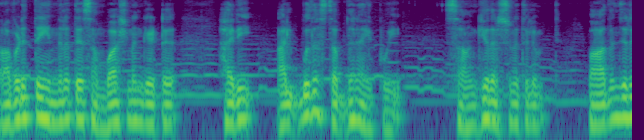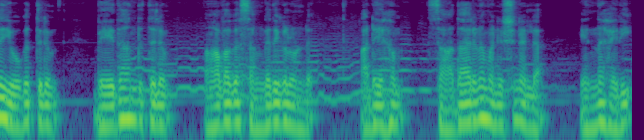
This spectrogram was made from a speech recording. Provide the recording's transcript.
അവിടുത്തെ ഇന്നലത്തെ സംഭാഷണം കേട്ട് ഹരി അത്ഭുത സ്തബ്ധനായിപ്പോയി. സാഖ്യദർശനത്തിലും പാതഞ്ജല യോഗത്തിലും വേദാന്തത്തിലും ആവക സംഗതികളുണ്ട്. അദ്ദേഹം സാധാരണ മനുഷ്യനല്ല എന്ന് ഹരി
